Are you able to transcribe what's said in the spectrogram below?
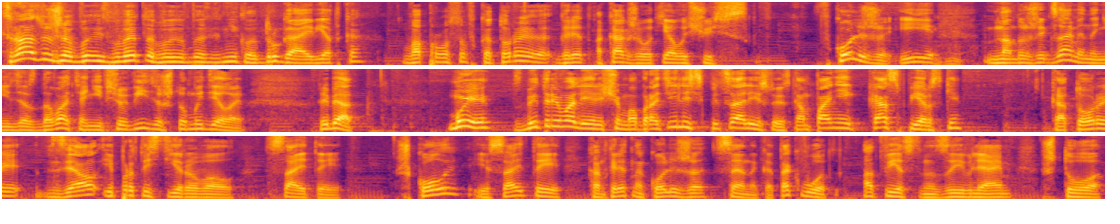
Сразу же вы, в это возникла другая ветка вопросов, которые говорят, а как же вот я учусь в колледже, и нам даже экзамены нельзя сдавать, они все видят, что мы делаем. Ребят, мы с Дмитрием Валерьевичем обратились к специалисту из компании Касперский, который взял и протестировал сайты школы и сайты конкретно колледжа Сенека. Так вот, ответственно заявляем, что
